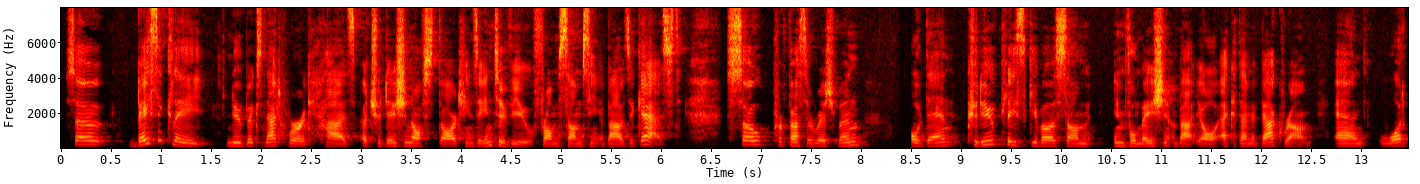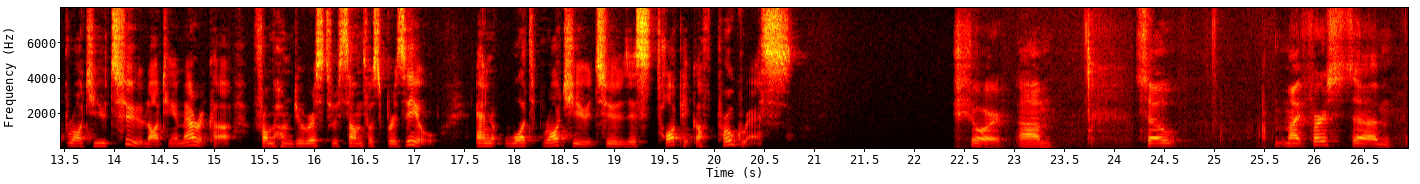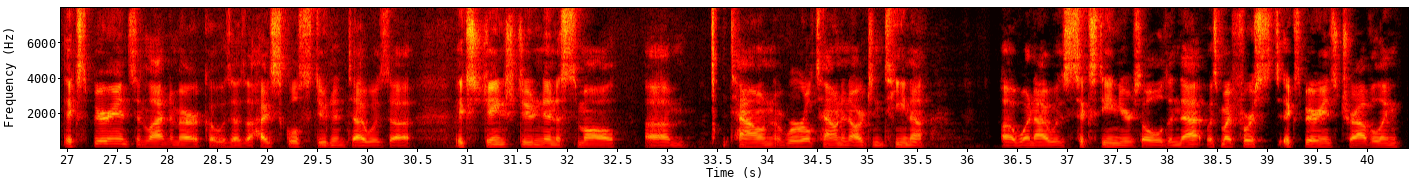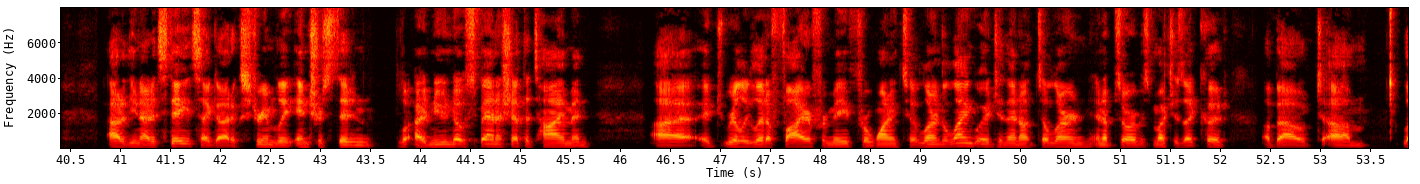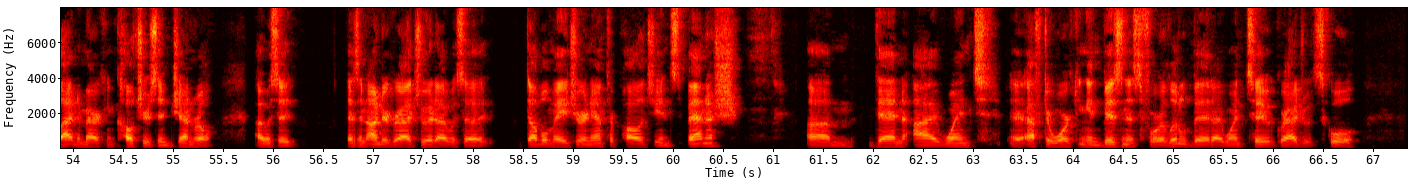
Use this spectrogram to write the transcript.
So, basically, New Books Network has a tradition of starting the interview from something about the guest. So, Professor Reichman, or Dan, could you please give us some information about your academic background and what brought you to Latin America from Honduras to Santos, Brazil? And what brought you to this topic of progress? Sure. Um, so, my first um, experience in Latin America was as a high school student. I was a exchange student in a small um, town, a rural town in Argentina, uh, when I was 16 years old, and that was my first experience traveling out of the United States. I got extremely interested in. I knew no Spanish at the time, and uh, it really lit a fire for me for wanting to learn the language and then uh, to learn and absorb as much as I could about um, Latin American cultures in general. I was a as an undergraduate, I was a double major in anthropology and Spanish. Um, then I went, after working in business for a little bit, I went to graduate school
